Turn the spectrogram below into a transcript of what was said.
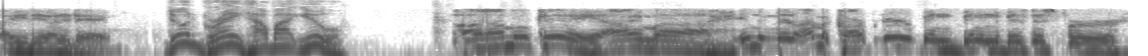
How are you doing today? Doing great. How about you? I'm okay. I'm uh, in the middle. I'm a carpenter. Been been in the business for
